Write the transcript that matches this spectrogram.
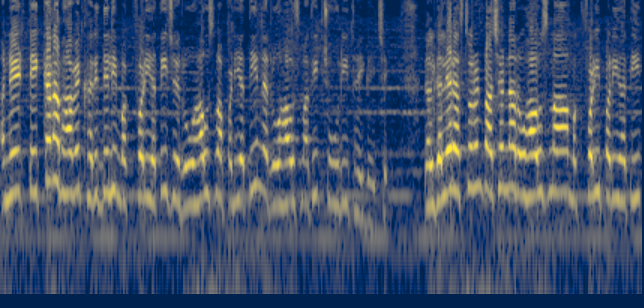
અને ટેકાના ભાવે ખરીદેલી મગફળી હતી જે રો હાઉસમાં પડી હતી અને રો હાઉસમાંથી ચોરી થઈ ગઈ છે. ગલગલિયા રેસ્ટોરન્ટ પાછળના રો હાઉસમાં મગફળી પડી હતી.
